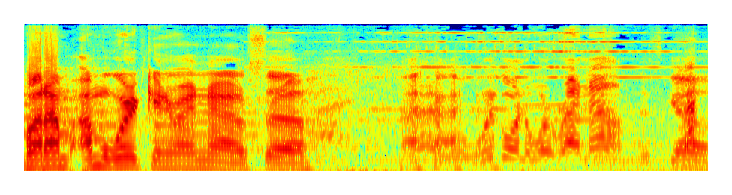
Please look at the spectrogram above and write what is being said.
but I'm I'm working right now, so well, we're going to work right now. let's go.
